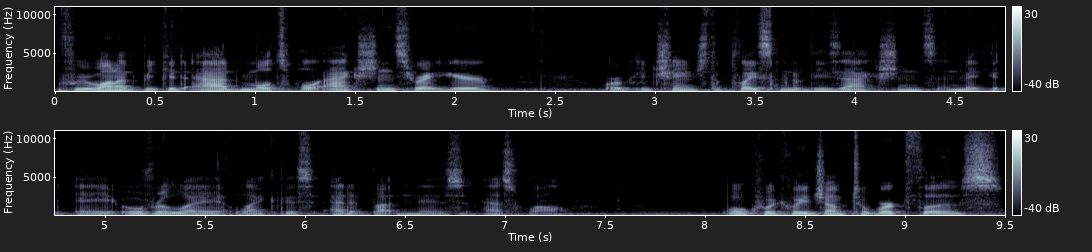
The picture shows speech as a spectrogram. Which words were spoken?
If we wanted, we could add multiple actions right here, or we could change the placement of these actions and make it a overlay like this edit button is as well. We'll quickly jump to workflows.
